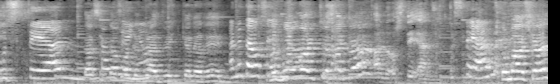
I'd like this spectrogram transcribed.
Ustean! Tapos ikaw mag-graduate ka na rin. Anong tawag sa inyo? Mag-march ka na? Ano, ostean. Ustean? Tumasyan!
